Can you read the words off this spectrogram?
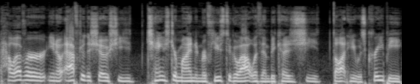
However, you know, after the show, she changed her mind and refused to go out with him because she thought he was creepy,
